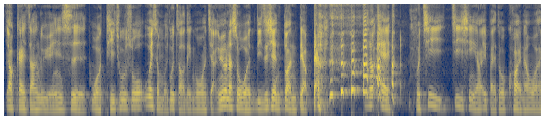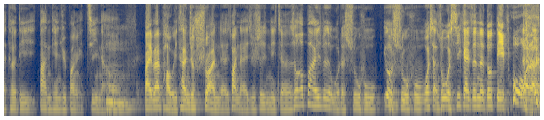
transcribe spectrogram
要盖章的原因是我提出说，为什么不早点跟我讲？因为那时候我理智线断掉，他说：“哎、欸，我寄寄信也要一百多块，然后我还特地半天去帮你寄，然后白白跑一趟就算了，换来就是你只能说哦，不好意思，我的疏忽，又疏忽。嗯、我想说，我膝盖真的都跌破了。”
